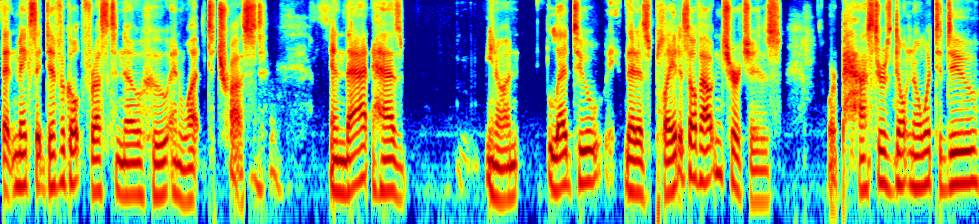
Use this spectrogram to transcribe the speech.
that makes it difficult for us to know who and what to trust. Mm-hmm. And that has, you know, led to that has played itself out in churches where pastors don't know what to do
